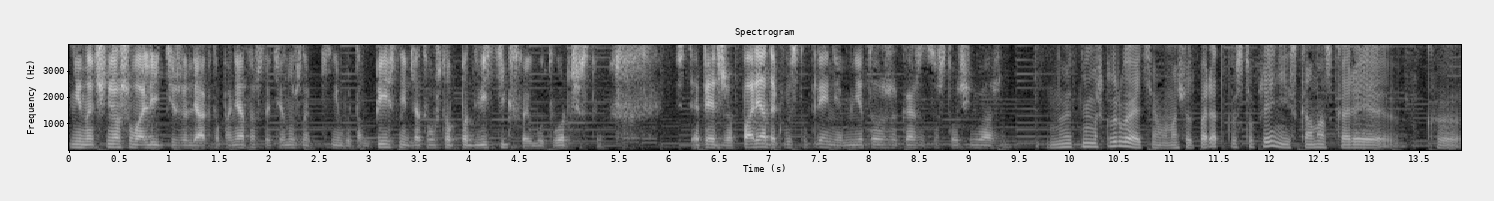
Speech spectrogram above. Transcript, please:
не не начнешь валить тяжеляк, то понятно, что тебе нужно какие-нибудь там песни для того, чтобы подвести к своему творчеству. То есть, опять же, порядок выступления мне тоже кажется, что очень важен. Ну, это немножко другая тема. Насчет порядка выступления из она скорее к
